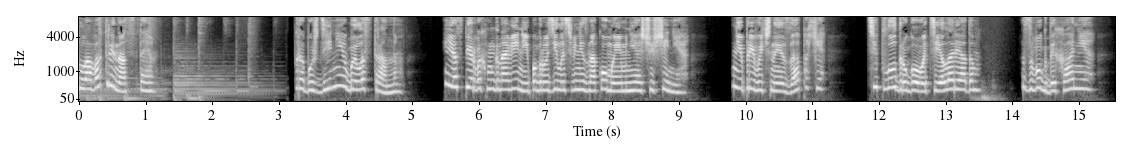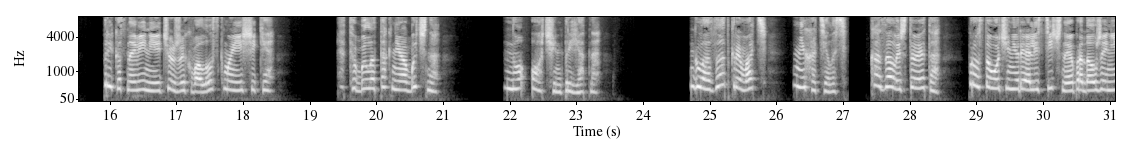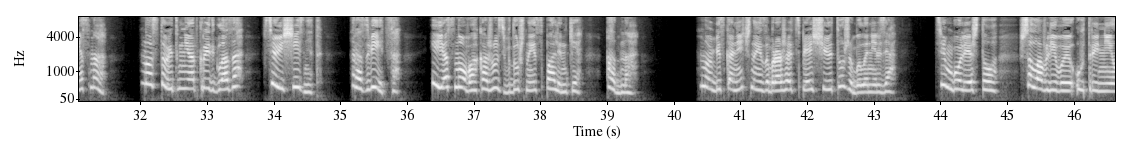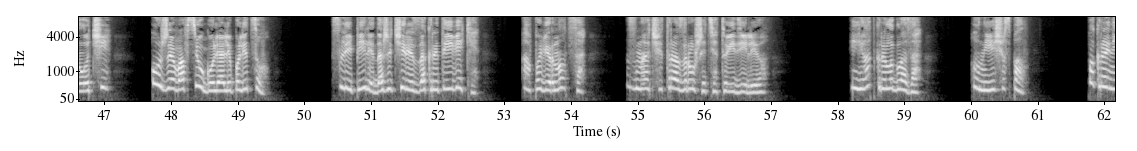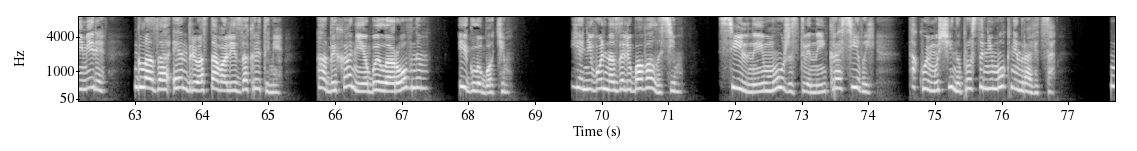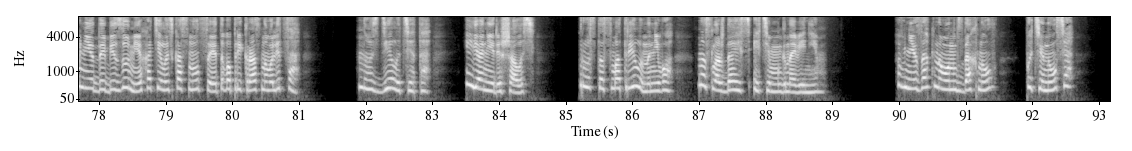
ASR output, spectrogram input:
Глава 13. Пробуждение было странным. Я с первых мгновений погрузилась в незнакомые мне ощущения. Непривычные запахи, тепло другого тела рядом, звук дыхания, прикосновение чужих волос к моей щеке. Это было так необычно, но очень приятно. Глаза открывать не хотелось. Казалось, что это просто очень реалистичное продолжение сна. Но стоит мне открыть глаза, все исчезнет, развеется, и я снова окажусь в душной спаленке, одна. Но бесконечно изображать спящую тоже было нельзя. Тем более, что шаловливые утренние лучи уже вовсю гуляли по лицу. Слепили даже через закрытые веки. А повернуться значит разрушить эту идиллию. Я открыла глаза. Он еще спал. По крайней мере, глаза Эндрю оставались закрытыми, а дыхание было ровным и глубоким. Я невольно залюбовалась им. Сильный, мужественный, красивый. Такой мужчина просто не мог не нравиться. Мне до безумия хотелось коснуться этого прекрасного лица. Но сделать это я не решалась. Просто смотрела на него, наслаждаясь этим мгновением. Внезапно он вздохнул, потянулся,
